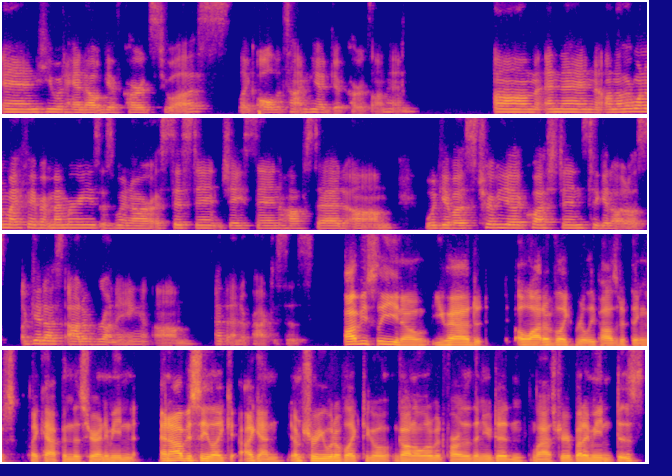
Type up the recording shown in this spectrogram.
and he would hand out gift cards to us like all the time. He had gift cards on him. Um, and then another one of my favorite memories is when our assistant Jason Hofstad um, would give us trivia questions to get us get us out of running um, at the end of practices. Obviously, you know you had a lot of like really positive things like happened this year. And I mean, and obviously, like again, I'm sure you would have liked to go gone a little bit farther than you did last year. But I mean, does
